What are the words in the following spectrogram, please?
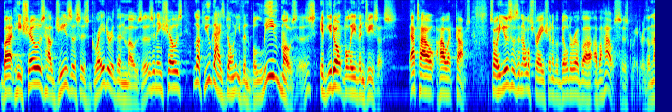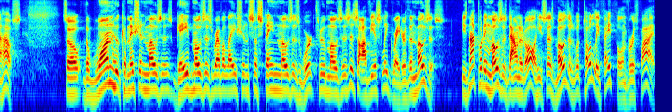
but he shows how Jesus is greater than Moses, and he shows, look, you guys don't even believe Moses if you don't believe in Jesus. That's how, how it comes. So he uses an illustration of a builder of a, of a house is greater than the house. So the one who commissioned Moses, gave Moses revelation, sustained Moses, worked through Moses is obviously greater than Moses. He's not putting Moses down at all. He says Moses was totally faithful in verse 5.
